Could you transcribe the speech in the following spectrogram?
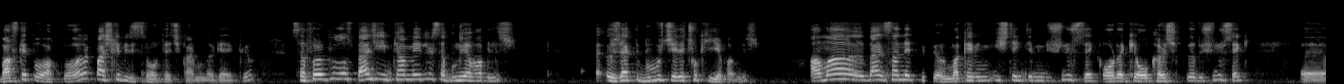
basketbol aklı olarak başka birisini ortaya çıkarmaları gerekiyor. Safaropoulos bence imkan verilirse bunu yapabilir. Özellikle bu bütçeyle çok iyi yapabilir. Ama ben zannetmiyorum. Makabi'nin iş denklemini düşünürsek, oradaki o karışıklığı düşünürsek e,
